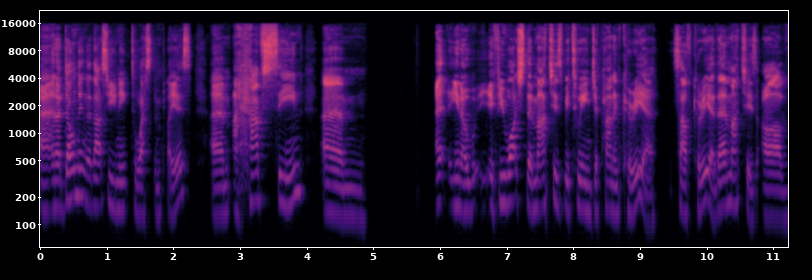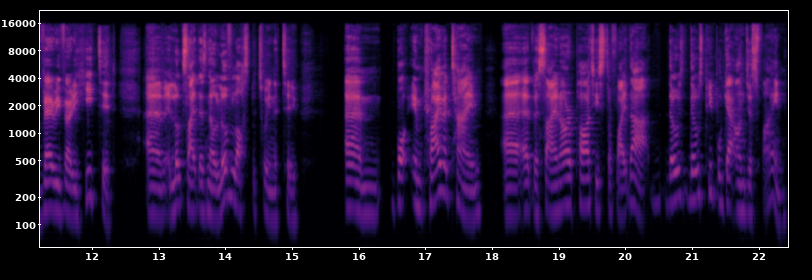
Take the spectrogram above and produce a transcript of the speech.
Uh, and i don't think that that's unique to western players. Um, i have seen um, uh, you know if you watch the matches between japan and korea south korea their matches are very very heated. Um, it looks like there's no love lost between the two. Um, but in private time uh, at the sayonara party, stuff like that, those those people get on just fine.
